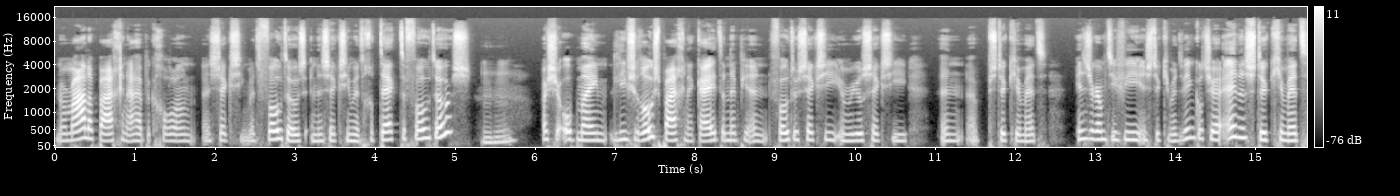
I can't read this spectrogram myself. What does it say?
normale pagina, heb ik gewoon een sectie met foto's en een sectie met getagde foto's. Mhm. Als je op mijn Liefs Roos pagina kijkt, dan heb je een fotosectie, een reel sectie, een eh, stukje met Instagram TV, een stukje met winkeltje en een stukje met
